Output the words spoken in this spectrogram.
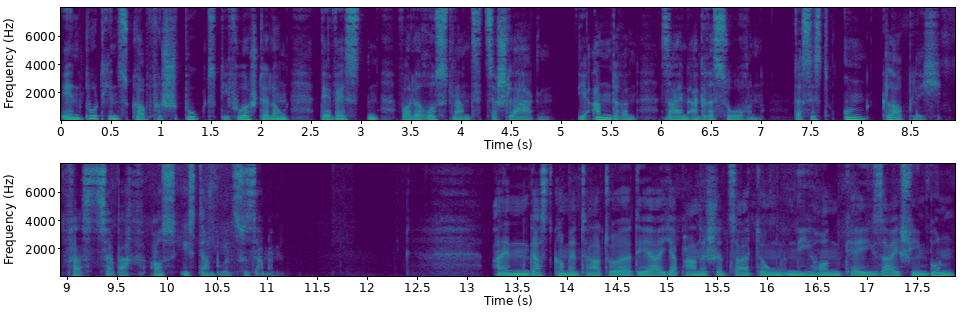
In Putins Kopf spukt die Vorstellung, der Westen wolle Russland zerschlagen. Die anderen seien Aggressoren. Das ist unglaublich, fasst Zabach aus Istanbul zusammen. Ein Gastkommentator der japanischen Zeitung Nihon Keizai Shimbun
